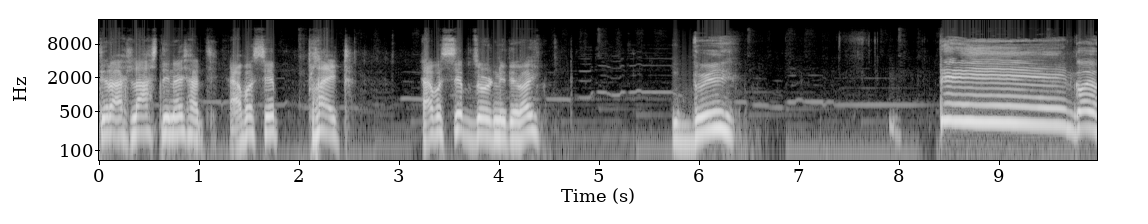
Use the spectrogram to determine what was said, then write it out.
तेरो आज लास्ट दिन है साथी। Have a safe flight have a safe जोड्ने तेरो है। दुई तिन गयो।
